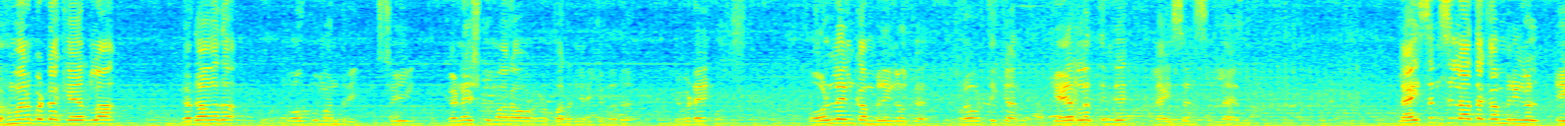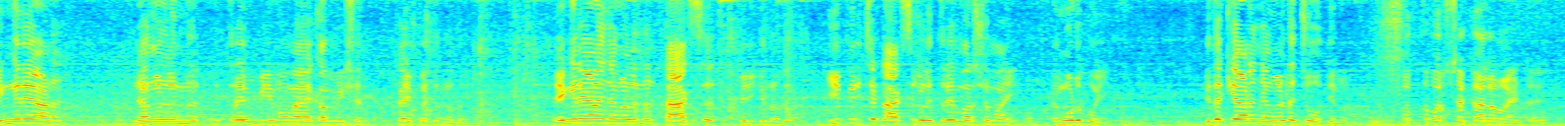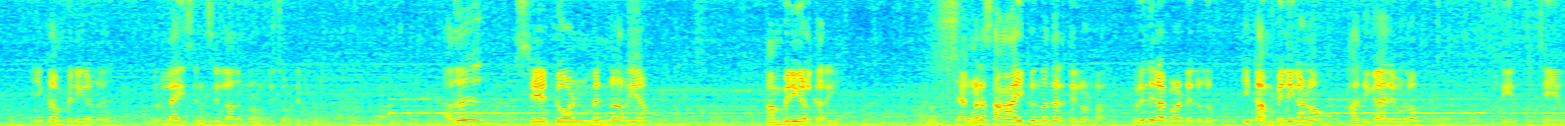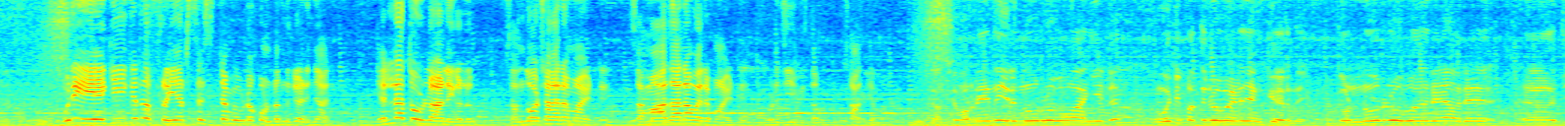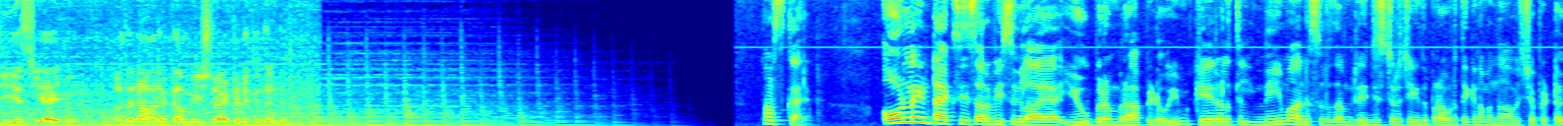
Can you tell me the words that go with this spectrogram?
ബഹുമാനപ്പെട്ട കേരള ഗതാഗത വകുപ്പ് മന്ത്രി ശ്രീ ഗണേഷ് കുമാർ അവർ പറഞ്ഞിരിക്കുന്നത് ഇവിടെ ഓൺലൈൻ കമ്പനികൾക്ക് പ്രവർത്തിക്കാൻ കേരളത്തിന്റെ ലൈസൻസ് ഇല്ല എന്നാണ്. ലൈസൻസ് ഇല്ലാത്ത കമ്പനികൾ എങ്ങനെയാണ് ഞങ്ങളിൽ നിന്ന് ഇത്രയും ഭീമമായ കമ്മീഷൻ കൈപ്പറ്റുന്നത്? എങ്ങനെയാണ് ഞങ്ങളിൽ നിന്ന് ടാക്സ് പിരിക്കുന്നത്? ഈ പിരിച്ച ടാക്സുകൾ ഇത്രയും വർഷമായി എങ്ങോട്ട് പോയി? ഇതൊക്കെയാണ് ഞങ്ങളുടെ ചോദ്യങ്ങൾ. പത്ത് വർഷക്കാലമായിട്ട് ഈ കമ്പനികൾ ഒരു ലൈസൻസ് ഇല്ലാതെ പ്രവർത്തിച്ചുകൊണ്ടിരിക്കുന്നു. അത് സ്റ്റേറ്റ് ഗവൺമെന്റിനും അറിയാം കമ്പനികൾക്കറിയാം. ഞങ്ങളെ സഹായിക്കുന്ന തരത്തിലുള്ള ഒരു നിലപാടുകളും ഈ കമ്പനികളോ അധികാരികളോ തി- ചെയ്യുന്നത്. ഒരു ഏകീകൃത ഫ്രെയർ സിസ്റ്റം ഇവിടെ കൊണ്ടുവന്നു കഴിഞ്ഞാൽ എല്ലാ തൊഴിലാളികളും സന്തോഷകരമായിട്ട് സമാധാനപരമായിട്ട് ഇവിടെ ജീവിതം സാധ്യമാണ്. കസ്റ്റമറിൽ നിന്ന് ഇരുന്നൂറ് രൂപ വാങ്ങിയിട്ട് നൂറ്റിപ്പത്ത് രൂപയാണ് ഞങ്ങൾക്ക് കയറുന്നത് തൊണ്ണൂറ് രൂപ വരെ അവർ ജി എസ് ടി ആയിട്ടും അതുപോലെ തന്നെ അവരുടെ കമ്മീഷനായിട്ട് എടുക്കുന്നുണ്ട്. നമസ്കാരം. ഓൺലൈൻ ടാക്സി സർവീസുകളായ യൂബറും റാപ്പിഡോയും കേരളത്തിൽ നിയമാനുസൃതം രജിസ്റ്റർ ചെയ്ത് പ്രവർത്തിക്കണമെന്നാവശ്യപ്പെട്ട്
